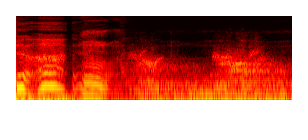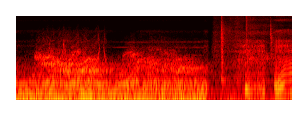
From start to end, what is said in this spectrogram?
Yeah. Mm-hmm.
